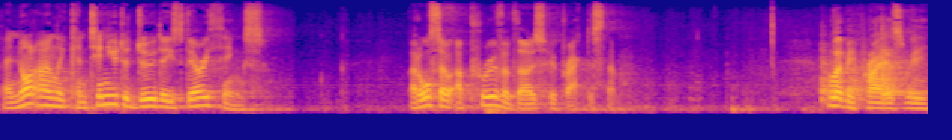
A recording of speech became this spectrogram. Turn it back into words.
they not only continue to do these very things, but also approve of those who practice them. Well, let me pray as we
